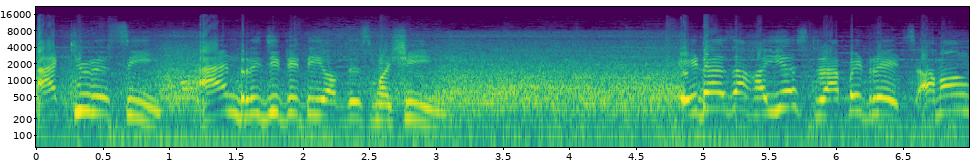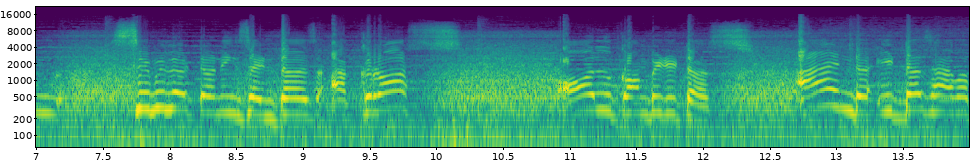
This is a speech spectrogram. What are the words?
accuracy and rigidity of this machine. It has the highest rapid rates among similar turning centers across all competitors and it does have a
